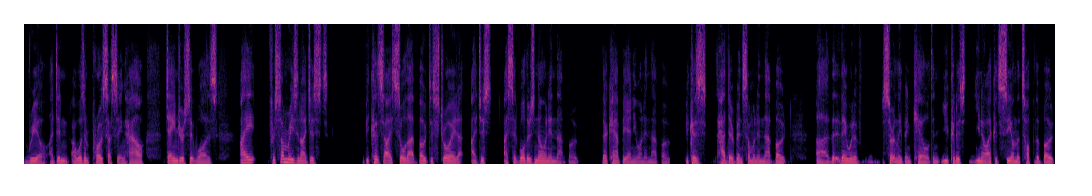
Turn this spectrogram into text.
real. I didn't, I wasn't processing how dangerous it was. I, for some reason, I just, because I saw that boat destroyed, I just, I said, well, there's no one in that boat. There can't be anyone in that boat because had there been someone in that boat, uh, th- they would have certainly been killed. And you could have, you know, I could see on the top of the boat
